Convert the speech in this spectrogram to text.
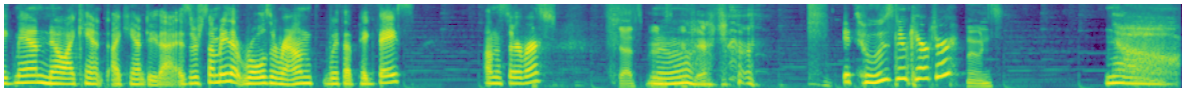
Pigman? No, I can't. I can't do that. Is there somebody that rolls around with a pig face on the server? That's Moon's new character. It's whose new character? Moon's. No.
